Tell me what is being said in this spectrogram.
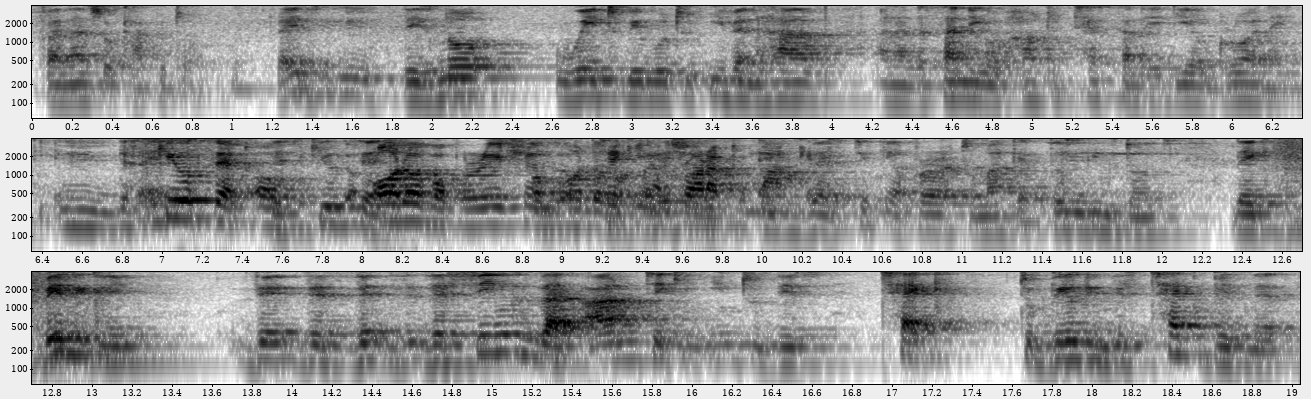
financial capital, right? Mhm. There's no way to be able to even have an understanding of how to test an idea or grow an idea. Mm, the Right? skill set of The skill the set order of operations of, order taking operations, a product to market. exactly, taking a product to market. Those Mm. things don't. Like basically, the, the, the, the, the things that I'm taking into this tech to building this tech business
